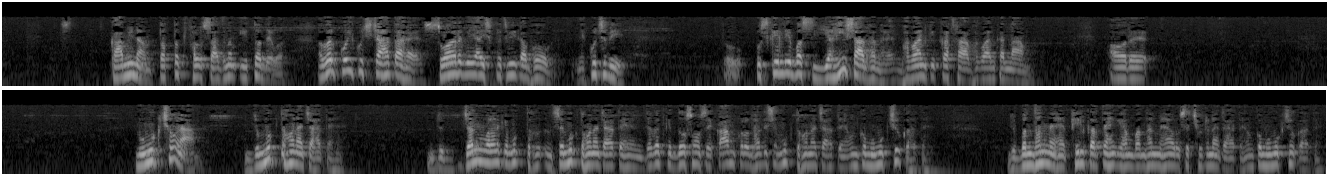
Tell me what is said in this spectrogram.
कामी नाम तत्त फल साधनम इत देव अगर कोई कुछ चाहता है, स्वर्ग या इस पृथ्वी का भोग, या कुछ भी तो उसके लिए बस यही साधन है, भगवान की कथा, भगवान का नाम। और मुमुक्षु नाम जो मुक्त होना चाहते हैं जो जन्म वर्ण के मुक्त से मुक्त होना चाहते हैं, जगत के दोषों से, काम क्रोध आदि से मुक्त होना चाहते हैं, उनको मुमुक्षु कहते हैं। जो बंधन में है, फील करते हैं कि हम बंधन में हैं और उसे छूटना चाहते हैं, उनको मुमुक्षु कहते हैं।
